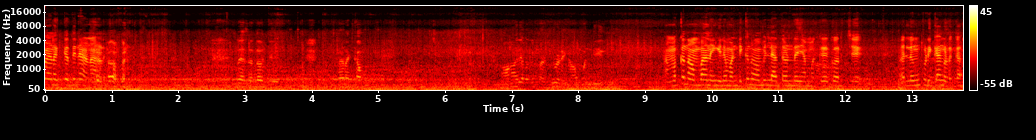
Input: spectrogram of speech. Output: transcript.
പിണക്കത്തിനാണ് ആൾ. എന്താ എന്താ പറ്റിയത് പടക്കം ആദ്യം നമുക്ക് നോമ്പാണെങ്കിലും വണ്ടിക്ക് നോമ്പില്ലാത്തോണ്ട് നമുക്ക് കുറച്ച് വല്ലതും കുടിക്കാൻ കൊടുക്കാം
